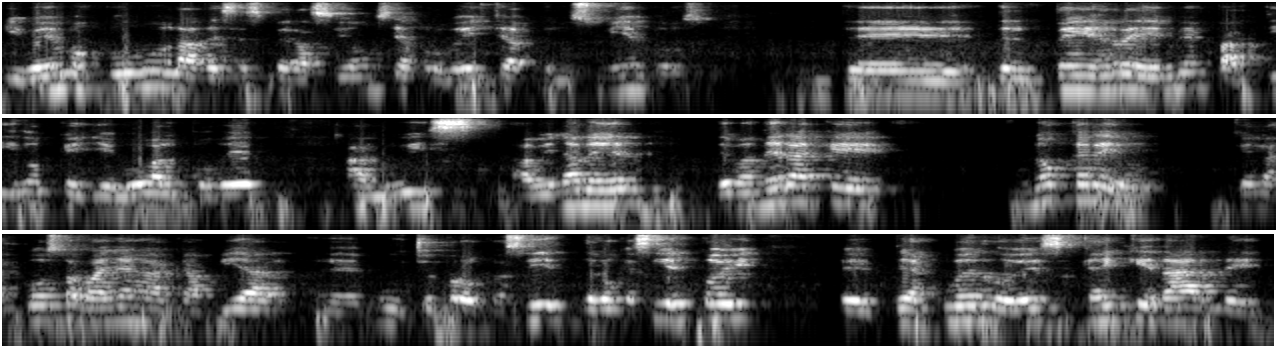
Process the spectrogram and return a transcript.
y vemos cómo la desesperación se aprovecha de los miembros de, del PRM, partido que llevó al poder a Luis Abinader, de manera que no creo que las cosas vayan a cambiar eh, mucho, pero sí, de lo que sí estoy eh, de acuerdo es que hay que darle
